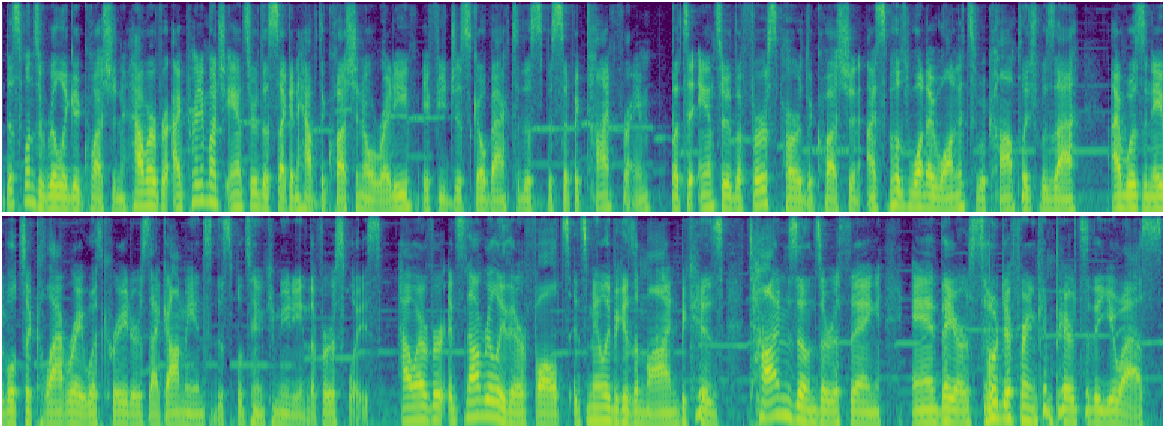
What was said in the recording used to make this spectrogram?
This one's a really good question. However, I pretty much answered the second half of the question already if you just go back to this specific time frame. But to answer the first part of the question, I suppose what I wanted to accomplish was that I wasn't able to collaborate with creators that got me into the Splatoon community in the first place. However, it's not really their fault, it's mainly because of mine, because time zones are a thing, and they are so different compared to the US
